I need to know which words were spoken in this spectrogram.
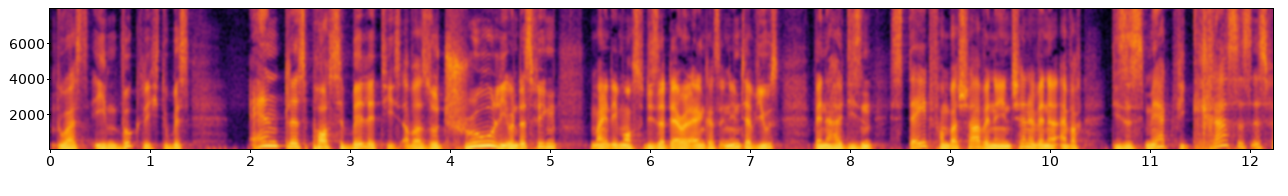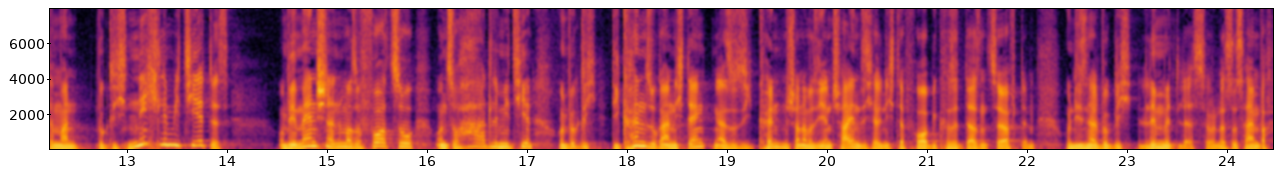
du hast eben wirklich, du bist endless possibilities, aber so truly. Und deswegen meint eben auch so dieser Daryl Ankers in Interviews, wenn er halt diesen State von Bashar, wenn er ihn channelt, wenn er einfach dieses merkt, wie krass es ist, wenn man wirklich nicht limitiert ist. Und wir Menschen dann immer sofort so und so hart limitieren und wirklich, die können sogar nicht denken. Also sie könnten schon, aber sie entscheiden sich halt nicht davor, because it doesn't serve them. Und die sind halt wirklich limitless. Und das ist einfach,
